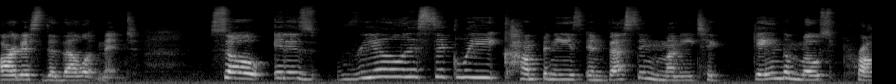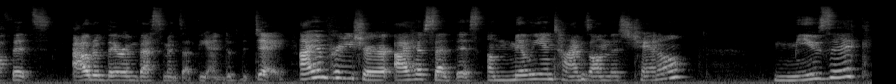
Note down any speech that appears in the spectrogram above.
artist development. So it is realistically companies investing money to gain the most profits out of their investments at the end of the day. I am pretty sure I have said this a million times on this channel. Music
